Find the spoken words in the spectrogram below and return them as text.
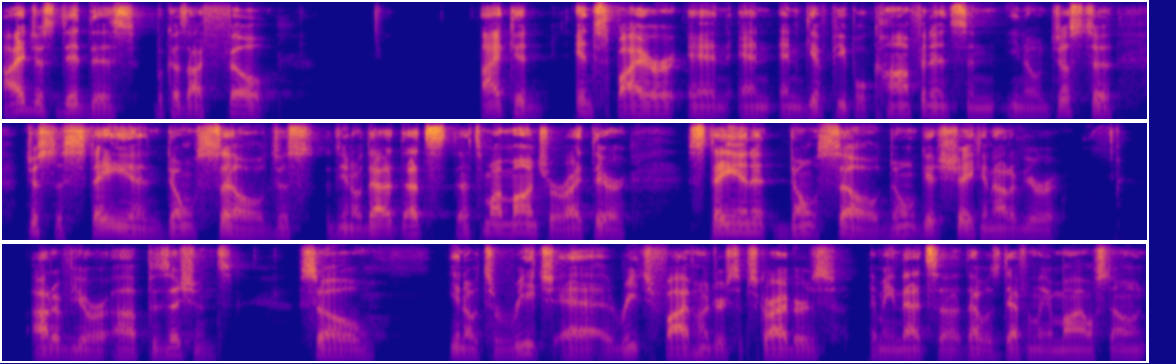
I just did this because I felt I could inspire and and and give people confidence and you know just to just to stay in, don't sell. Just you know that that's that's my mantra right there. Stay in it, don't sell, don't get shaken out of your out of your uh, positions. So you know to reach uh, reach 500 subscribers, I mean that's a, that was definitely a milestone.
